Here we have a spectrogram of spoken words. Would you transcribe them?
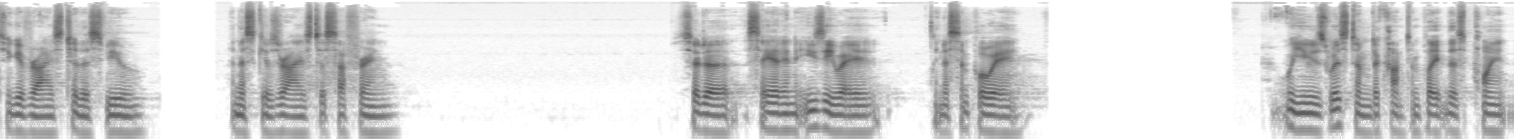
to give rise to this view, and this gives rise to suffering. So, to say it in an easy way, in a simple way, we use wisdom to contemplate this point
